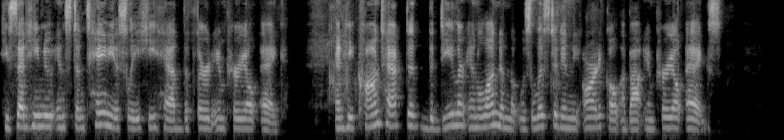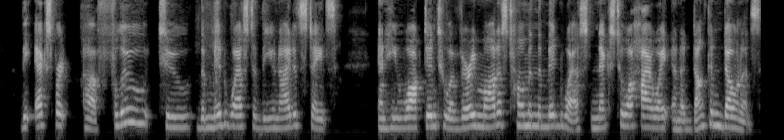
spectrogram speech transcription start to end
He said he knew instantaneously he had the third imperial egg. And he contacted the dealer in London that was listed in the article about imperial eggs. The expert uh, flew to the Midwest of the United States and he walked into a very modest home in the Midwest next to a highway and a Dunkin' Donuts.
